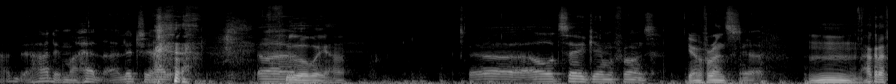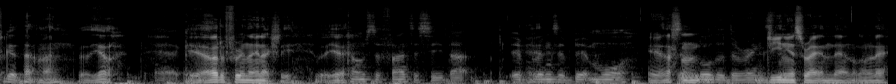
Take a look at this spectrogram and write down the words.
I had, had it in my head. I literally had it. Flew uh, away, huh? uh, I would say Game of Thrones. Game of Thrones. Yeah. Mm, how could I forget that, man? But yeah, Yeah, yeah, I would have thrown that in actually. But when yeah, it comes to fantasy, that it Yeah. brings a bit more yeah, that's than Lord of the Rings. genius right in there. I'm not gonna lie.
